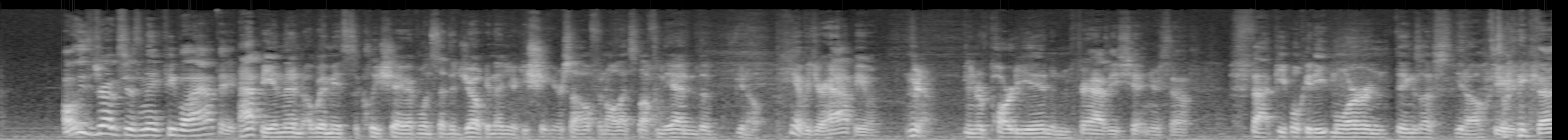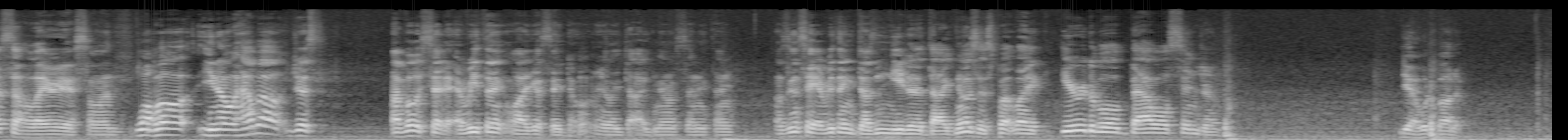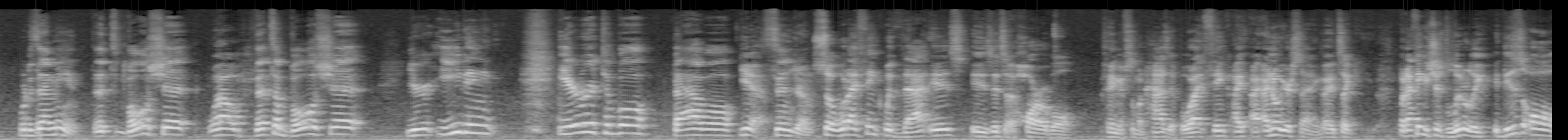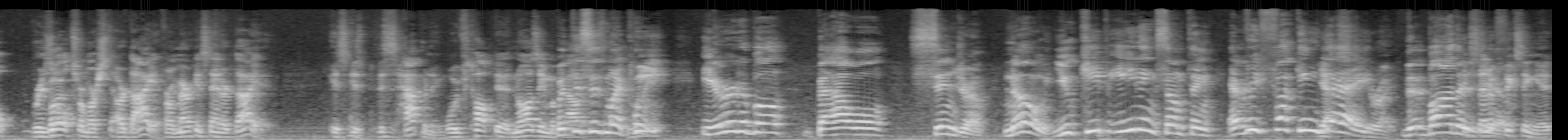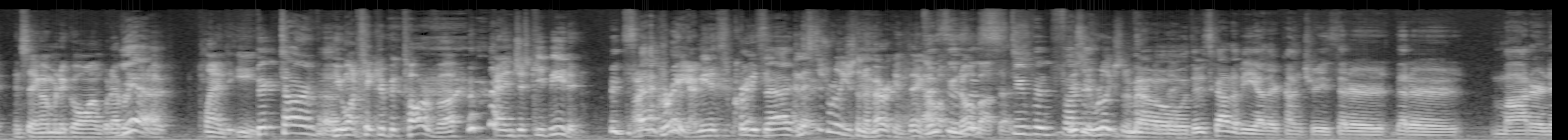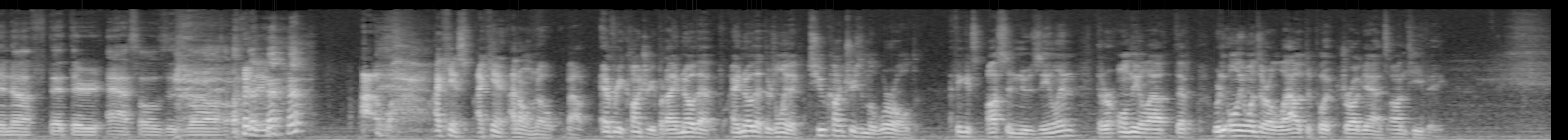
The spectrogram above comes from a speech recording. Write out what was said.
All these drugs just make people happy. happy, and then oh, I mean, it's the cliche. Everyone said the joke, and then you, you shit yourself and all that stuff. In the end, the you know, Yeah, but you're happy. If yeah, and you're partying, and you're happy shitting yourself. fat people could eat more, and things. Us, you know, Dude, like- that's the hilarious one. Well- Well, you know, how about just? I've always said everything. Well, I guess they don't really diagnose anything. I was gonna say everything doesn't need a diagnosis, but like irritable bowel syndrome. yeah. What about it? What does that mean? That's bullshit. Well, That's a bullshit. You're eating irritable bowel Yeah. syndrome. So what I think with that is is it's a horrible thing if someone has it. But what I think I I know what you're saying. It's like, but I think it's just literally this is all results But- from our our diet, from American standard diet. Is is this is happening? We've talked at nauseum about. But this is my point. wheat. Irritable bowel syndrome. No, you keep eating something every fucking Yes, day right. that bothers Instead you. Instead of fixing it and saying I'm going to go on whatever Yeah. kind of plan to eat, Bictarva. you want to take your Bictarva and just keep eating. I agree. I mean, it's crazy. Exactly. And this is really just an American thing. I don't know if you know about this. Stupid fucking, This is really just an American No, thing. No, there's got to be other countries that are that are modern enough that they're assholes as well. I, I can't. I can't. I don't know about every country, but I know that I know that there's only like two countries in the world. I think it's us and New Zealand that are only allowed. That we're the only ones that are allowed to put drug ads on TV.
